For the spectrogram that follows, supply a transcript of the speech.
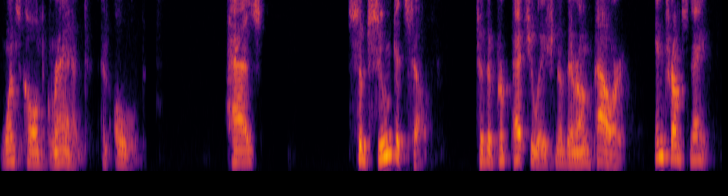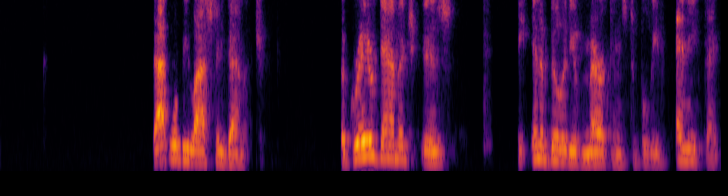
once called grand and old, has subsumed itself to the perpetuation of their own power in Trump's name. That will be lasting damage. The greater damage is the inability of Americans to believe anything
